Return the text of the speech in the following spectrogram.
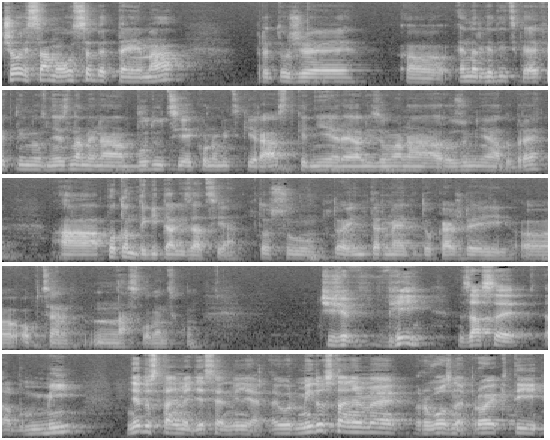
čo je samo o sebe téma, pretože energetická efektívnosť neznamená budúci ekonomický rast, keď nie je realizovaná rozumne a dobre a potom digitalizácia. To, sú, to je internet do každej obce na Slovensku. Čiže vy zase, alebo my, nedostaneme 10 miliard eur. My dostaneme rôzne projekty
